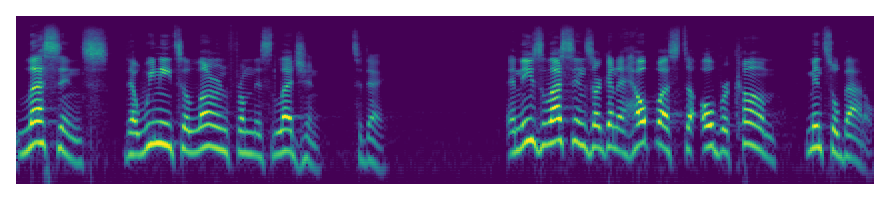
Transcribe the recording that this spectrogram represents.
lessons that we need to learn from this legend today. And these lessons are going to help us to overcome mental battle,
